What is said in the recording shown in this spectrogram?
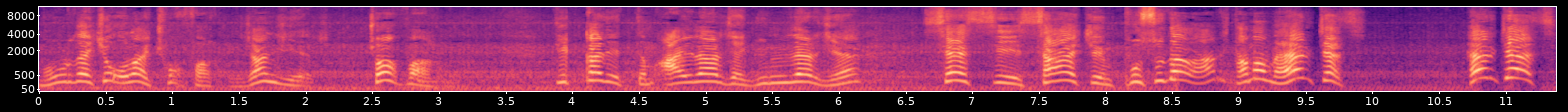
buradaki olay çok farklı. Can ciğer. Çok farklı. Dikkat ettim aylarca, günlerce sessiz, sakin, pusudalar. Tamam mı? Herkes. Herkes.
